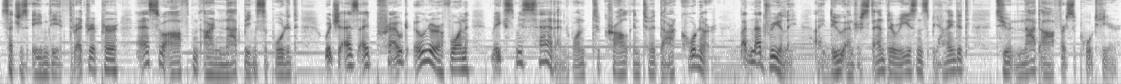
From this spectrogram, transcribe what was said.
such as AMD Threadripper, as so often are not being supported, which as a proud owner of one makes me sad and want to crawl into a dark corner. But not really, I do understand the reasons behind it to not offer support here.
